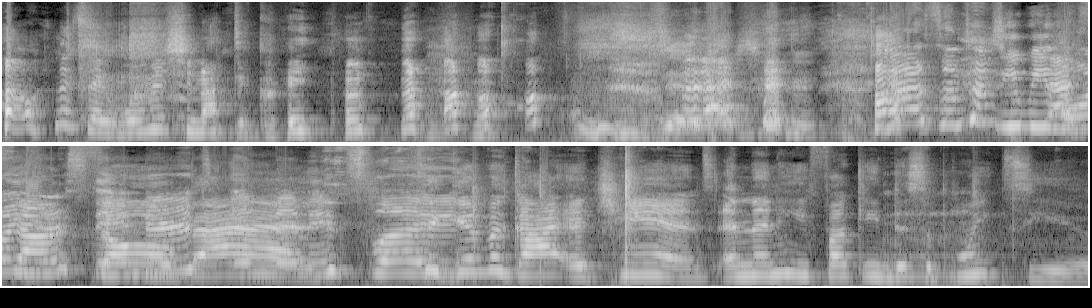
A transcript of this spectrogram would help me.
I want to say women should not degrade themselves. but I just, yeah, sometimes you be That lowering your sounds so standards, bad. and then it's like to give a guy a chance, and then he fucking disappoints you.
